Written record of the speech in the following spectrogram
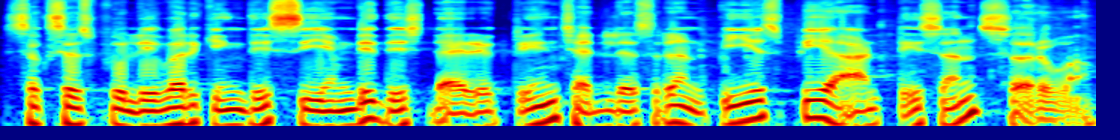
Successfully working this cmd this directory inside let's run php artisan server.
